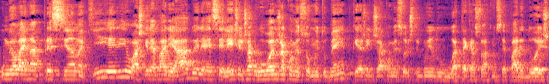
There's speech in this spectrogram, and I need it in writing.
o meu line-up para esse ano aqui, ele, eu acho que ele é variado, ele é excelente. Ele já, o ano já começou muito bem, porque a gente já começou distribuindo Até que a Sorte nos Separe 2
